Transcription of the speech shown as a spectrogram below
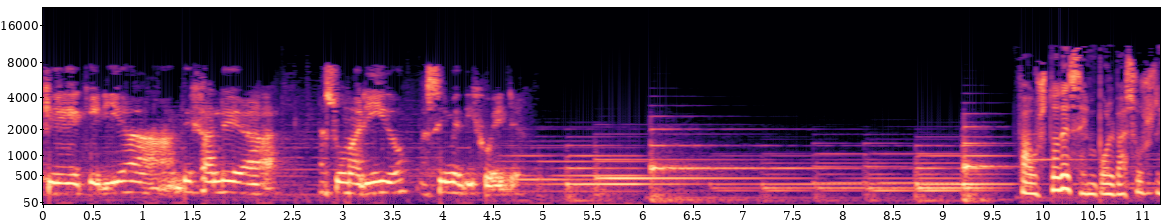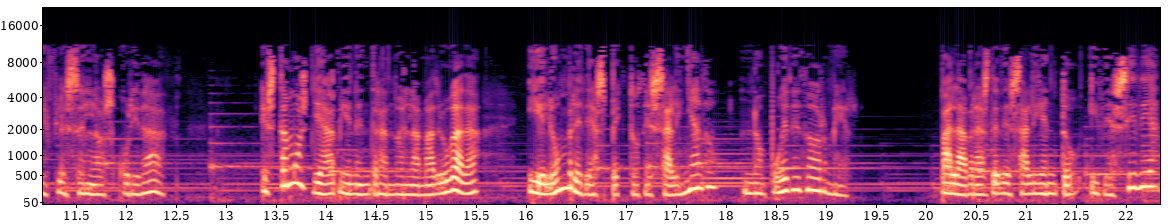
que quería dejarle a, a su marido, así me dijo ella. Fausto desempolva sus rifles en la oscuridad. Estamos ya bien entrando en la madrugada y el hombre de aspecto desaliñado no puede dormir. Palabras de desaliento y desidia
